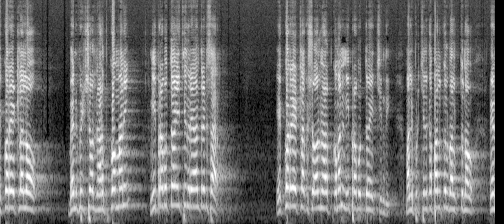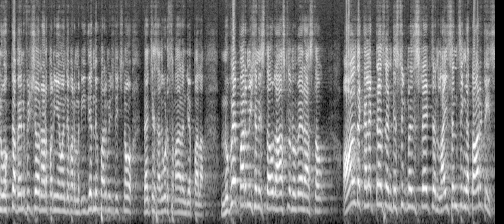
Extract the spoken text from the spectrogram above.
ఎక్కువ రేట్లలో బెనిఫిట్ షోలు నడుపుకోమని మీ ప్రభుత్వం ఇచ్చింది రేవంత్ రెడ్డి సార్. ఎక్కువ రేట్లకు షోలు నడుపుకోమని నీ ప్రభుత్వం ఇచ్చింది. మళ్ళీ ఇప్పుడు చిలక పలుకులు పలుకుతున్నావు. నేను ఒక్క బెనిఫిషియో నడపనీయమని చెప్పారు మరి ఇది ఎందుకు పర్మిషన్ ఇచ్చినావు? దయచేసి అది కూడా సమాధానం చెప్పాలా? నువ్వే పర్మిషన్ ఇస్తావు లాస్ట్లో నువ్వే రాస్తావు. All the collectors and district magistrates and licensing authorities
